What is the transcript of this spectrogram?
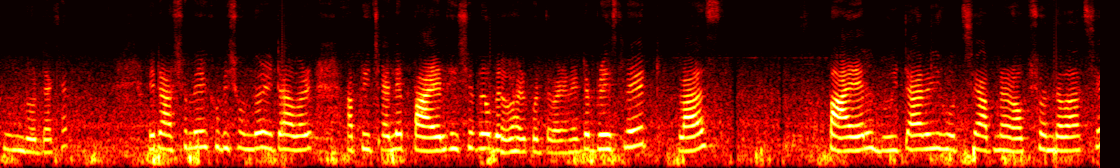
সুন্দর, দেখেন। এটা আসলে খুবই সুন্দর। এটা আবার আপনি চাইলে পায়েল হিসেবেও ব্যবহার করতে পারেন। এটা ব্রেসলেট প্লাস পায়েল দুইটারই হচ্ছে আপনার অপশন দেওয়া আছে।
